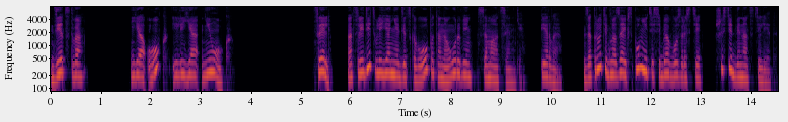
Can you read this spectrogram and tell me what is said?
Детство. Я ок или я не ок? Цель — отследить влияние детского опыта на уровень самооценки. Первое. Закройте глаза и вспомните себя в возрасте 6-12 лет.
